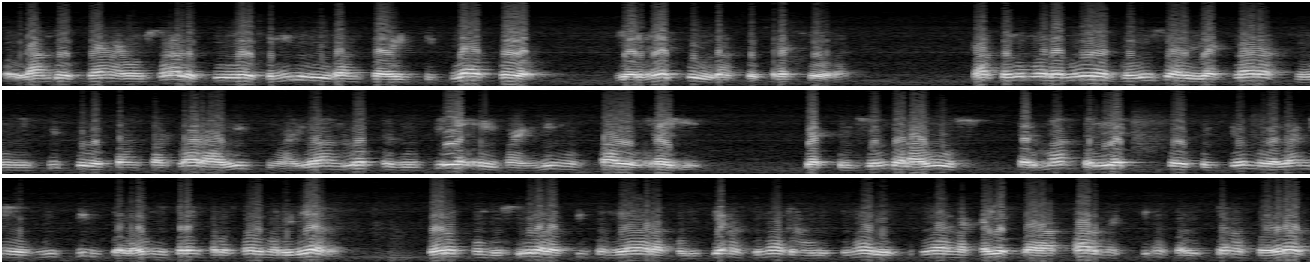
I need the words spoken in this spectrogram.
Orlando Estrana González estuvo detenido durante 24 horas y el resto durante 3 horas. Caso número 9, provincia de Villaclara, municipio de Santa Clara, víctima, Iván López Gutiérrez y Maylín Gustavo Reyes. Descripción del abuso. El más de 10 de septiembre del año 2015, a la 1 y 30, los Estados Meridianos, fueron conducidos a la quinta unidad de la Policía Nacional Revolucionaria, situada en la calle Guadalajara, esquina Salesiano Federal,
